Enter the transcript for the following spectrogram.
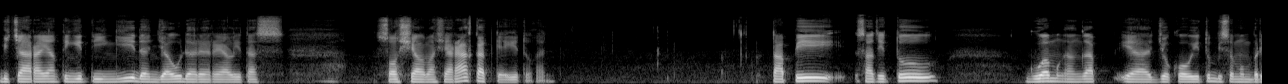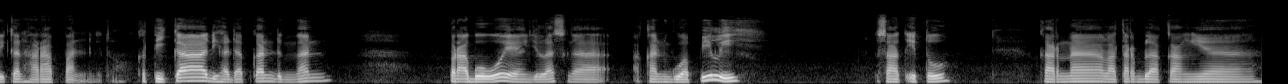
bicara yang tinggi-tinggi dan jauh dari realitas sosial masyarakat kayak gitu kan. Tapi saat itu gua menganggap ya Jokowi itu bisa memberikan harapan gitu. Ketika dihadapkan dengan Prabowo ya yang jelas nggak akan gua pilih saat itu karena latar belakangnya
